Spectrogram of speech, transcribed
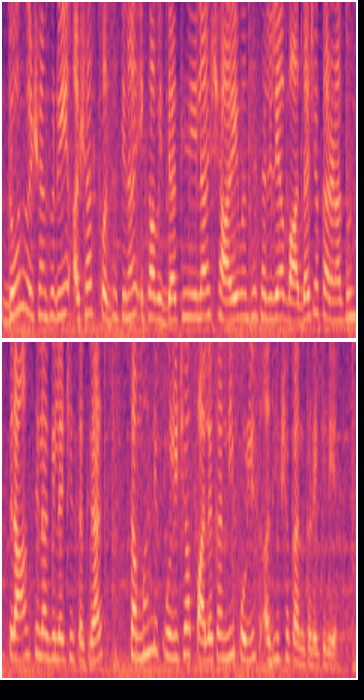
दोन वर्षांपूर्वी अशाच पद्धतीनं एका विद्यार्थिनीला शाळेमध्ये झालेल्या वादाच्या कारणातून त्रास दिला गेल्याची तक्रार संबंधित मुलीच्या पालकांनी पोलीस अधीक्षकांकडे केली आहे.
